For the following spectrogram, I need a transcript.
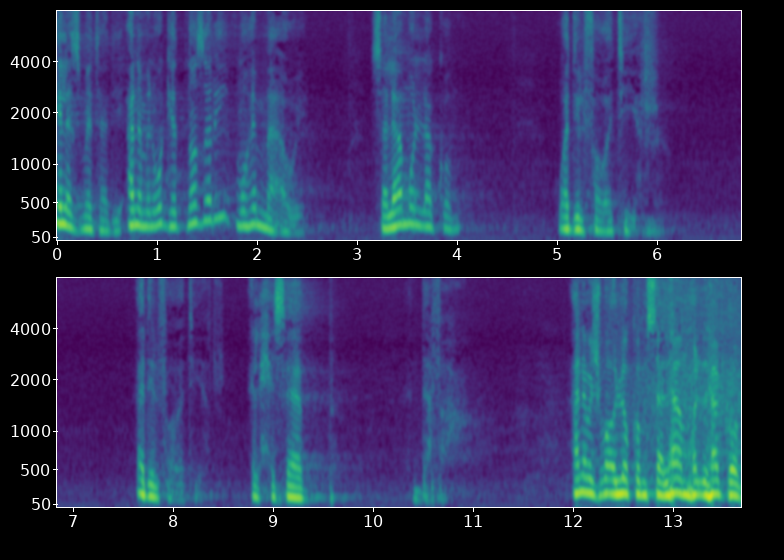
إيه لازمتها دي؟ أنا من وجهة نظري مهمة قوي. سلام لكم وادي الفواتير. ادي الفواتير. الحساب دفع أنا مش بقول لكم سلام لكم.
